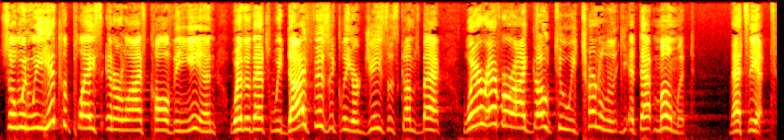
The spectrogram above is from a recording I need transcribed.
So when we hit the place in our life called the end, whether that's we die physically or Jesus comes back, wherever I go to eternally at that moment, that's it.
